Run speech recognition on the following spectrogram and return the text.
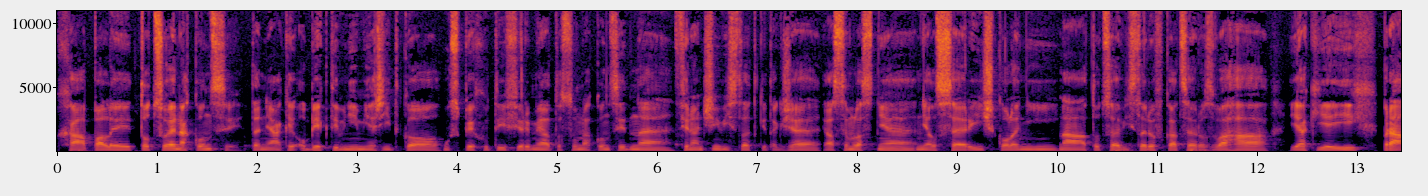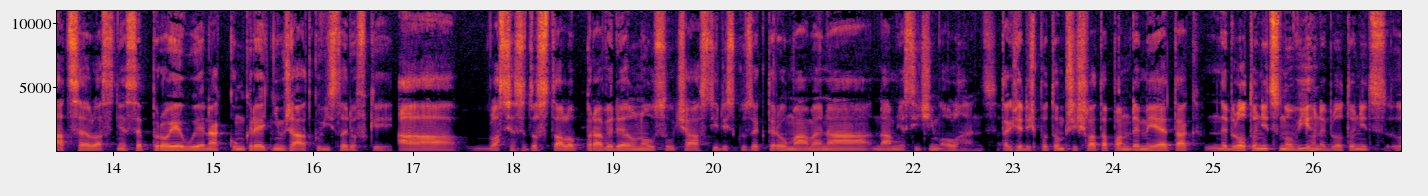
chápali to, co je na konci. Ten nějaký objektivní měřítko úspěchu té firmy a to jsou na konci dne finanční výsledky. Takže já jsem vlastně měl sérii školení na to, co je výsledovka, co je rozvaha, jak jejich práce vlastně se projevuje na konkrétním řádku výsledovky. A vlastně se to stalo pravidelnou součástí diskuze, kterou máme na, na měsíčním All Hands. Takže když potom přišla ta pandemie, tak nebylo to nic nového, nebylo to nic uh,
